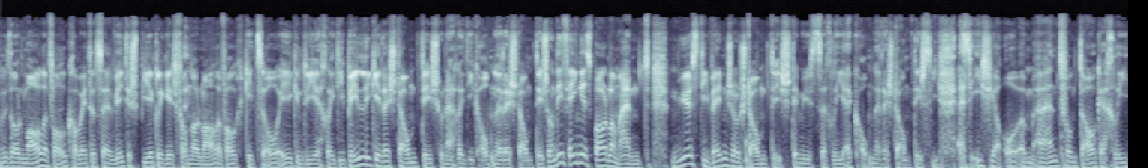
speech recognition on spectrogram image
normalen Volk, auch wenn das eine Widerspiegelung ist vom normalen Volk, gibt es auch irgendwie ein bisschen die billigeren Stammtisch und ein bisschen die gehobenen Stammtisch. Und ich finde, das Parlament müsste, wenn schon Stammtisch, dann müsste es ein bisschen ein gehobener Stammtisch sein. Es ist ja auch am Ende des Tages ein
